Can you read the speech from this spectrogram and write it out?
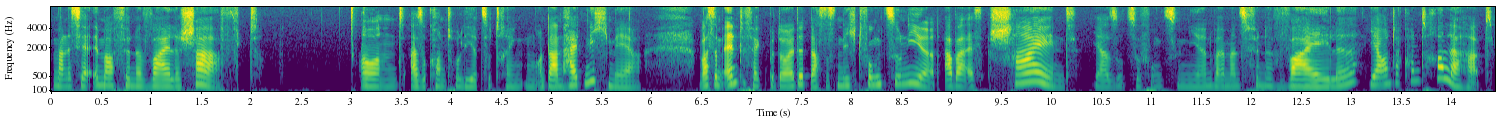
man es ja immer für eine Weile schafft. Und also kontrolliert zu trinken und dann halt nicht mehr. Was im Endeffekt bedeutet, dass es nicht funktioniert. Aber es scheint ja so zu funktionieren, weil man es für eine Weile ja unter Kontrolle hat.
